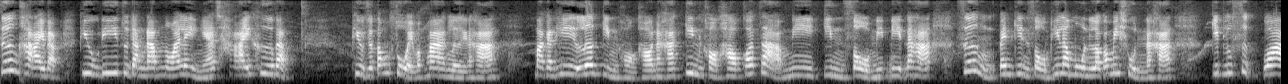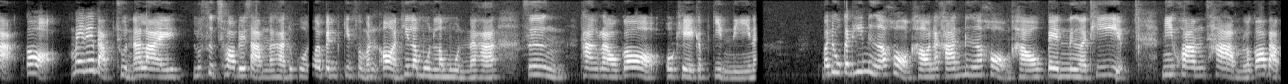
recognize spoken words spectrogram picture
ซึ่งใครแบบผิวดีจุดด่างดำน้อยอะไรอย่างเงี้ยใช้คือแบบผิวจะต้องสวยมากๆเลยนะคะ มากันที่เรื่องกลิ่นของเขานะคะกลิ่นของเขาก็จะมีกลิ่นโสมนิดๆนะคะ ซึ่งเป็นกลิ่นโสมที่ละมุนแล้วก็ไม่ฉุนนะคะ กิฟรู้สึกว่าก็ไม่ได้แบบฉุนอะไรรู้สึกชอบด้วยซ้ำนะคะ ทุกคนเป็นกลิ่นโสมอ่อนๆที่ละมุนละมุนนะคะ ซึ่งทางเราก็โอเคกับกลิ่นนี้นะ มาดูกันที่เนื้อของเขานะคะ เนื้อของเขาเป็นเนื้อที่มีความฉ่ำแล้วก็แบบ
